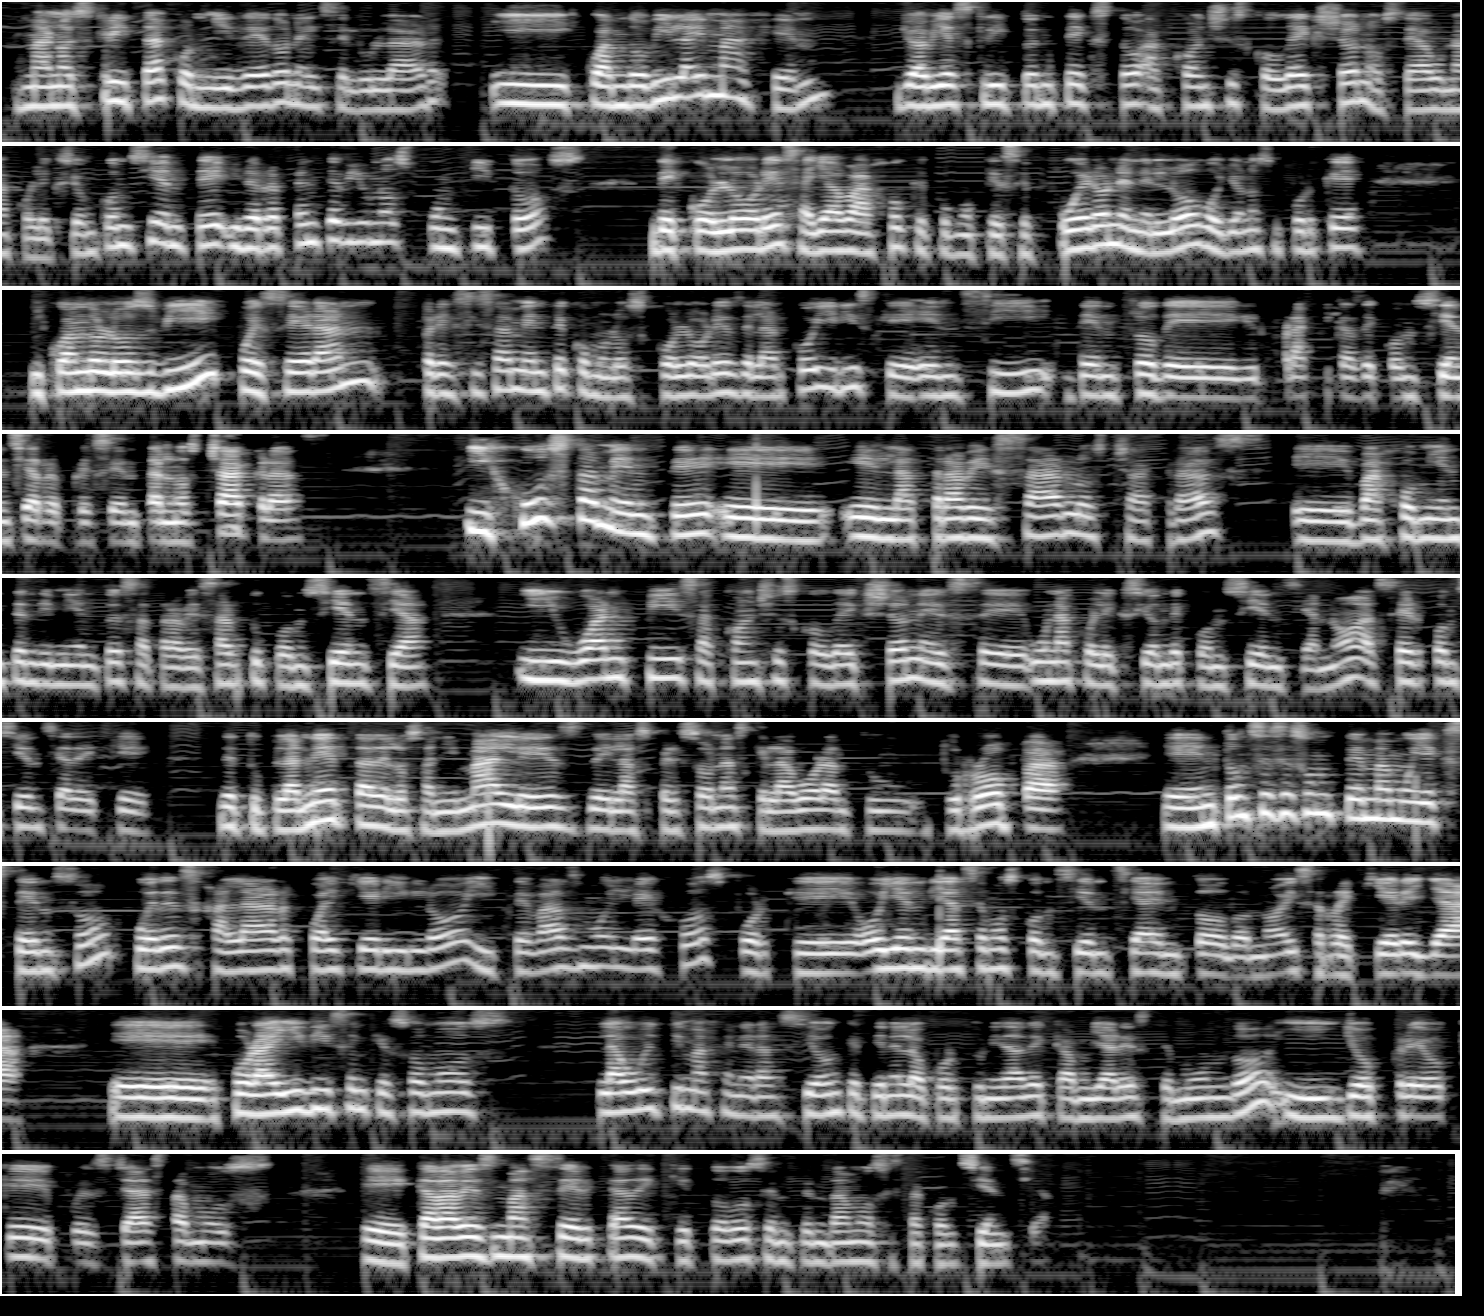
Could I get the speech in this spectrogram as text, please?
mano escrita con mi dedo en el celular y cuando vi la imagen, yo había escrito en texto a Conscious Collection, o sea, una colección consciente, y de repente vi unos puntitos de colores allá abajo que como que se fueron en el logo, yo no sé por qué. Y cuando los vi, pues eran precisamente como los colores del arco iris, que en sí, dentro de prácticas de conciencia, representan los chakras. Y justamente eh, el atravesar los chakras, eh, bajo mi entendimiento, es atravesar tu conciencia. Y One Piece, a Conscious Collection, es eh, una colección de conciencia, ¿no? Hacer conciencia de que de tu planeta, de los animales, de las personas que elaboran tu, tu ropa. entonces es un tema muy extenso, puedes jalar cualquier hilo y te vas muy lejos porque hoy en día hacemos conciencia en todo, ¿no? Y se requiere ya, por ahí dicen que somos la última generación que tiene la oportunidad de cambiar este mundo y yo creo que pues ya estamos eh, cada vez más cerca de que todos entendamos esta conciencia.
